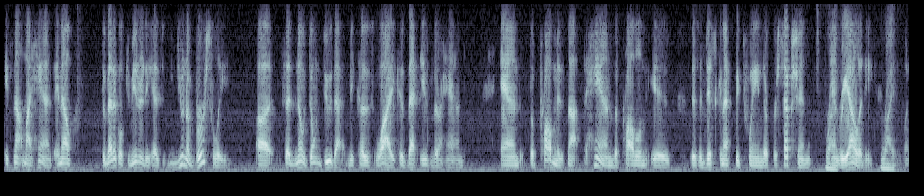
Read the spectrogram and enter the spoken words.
it's not my hand." And now the medical community has universally uh, said, "No, don't do that," because why? Because that is their hand, and the problem is not the hand. The problem is there's a disconnect between their perception Right. and reality. Right. But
